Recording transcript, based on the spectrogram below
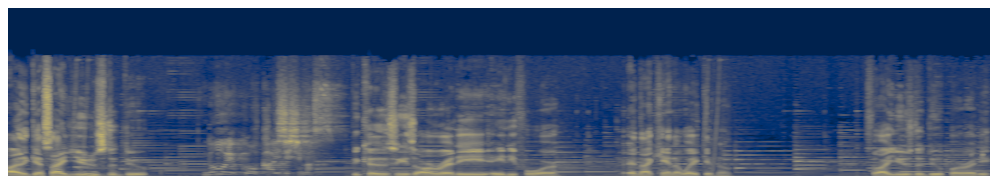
I guess I used the dupe because he's already 84 and I can't awaken him. So I used the dupe already.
